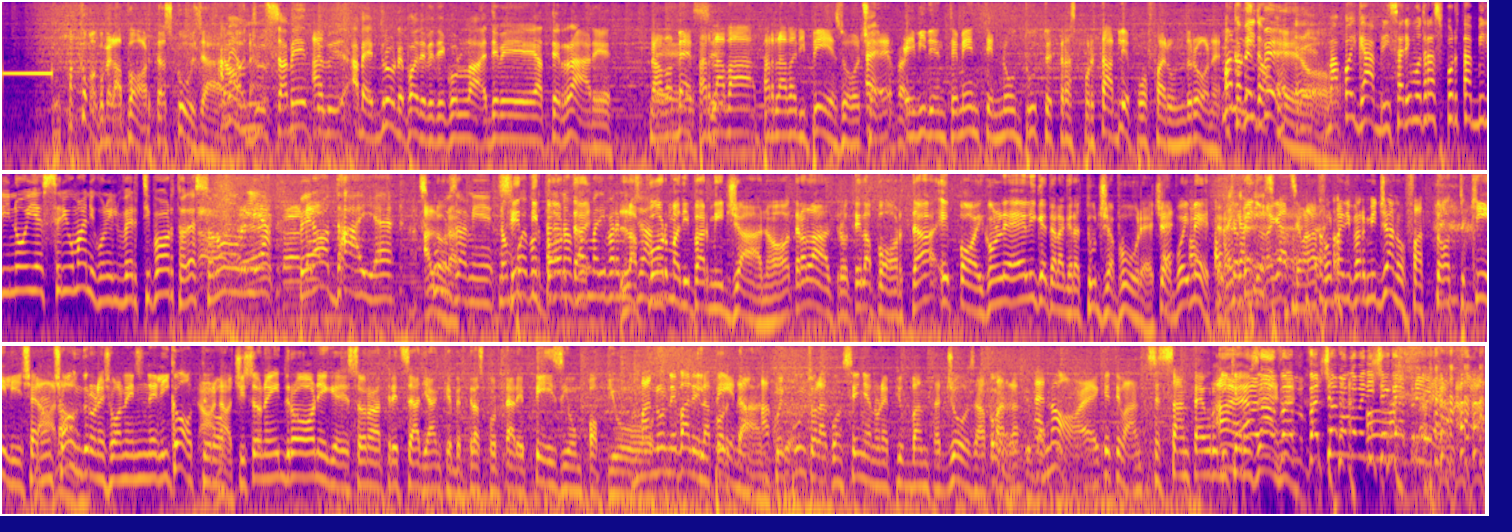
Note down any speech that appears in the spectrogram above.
Ma come, come la porta, scusa? No, un- giustamente. lui- vabbè, il drone poi deve decollare, deve atterrare. No, vabbè, Eh, sì. parlava, parlava di peso, cioè Eh, evidentemente non tutto è trasportabile, può fare un drone. Ho capito, eh, ma poi Gabri, saremo trasportabili noi esseri umani con il vertiporto? Adesso non urliamo. ecco, no. Però dai, eh. Allora, Scusami, non se puoi portare una porta forma di La parmigiano. forma di parmigiano, tra l'altro, te la porta e poi con le eliche te la grattugia pure. Cioè, vuoi Ho mettere? capito, ragazzi, ma la forma di parmigiano fa tot chili, cioè No, non no. un drone, un, un elicottero. No, no, ci sono i droni che sono attrezzati anche per trasportare pesi un po' più. Ma non ne vale la pena. A quel punto la consegna non è più vantaggiosa. a farla. non è più Eh no, eh, che ti va? 60 euro di Ah, kerosene. allora fa- facciamo come dice Gabriele.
